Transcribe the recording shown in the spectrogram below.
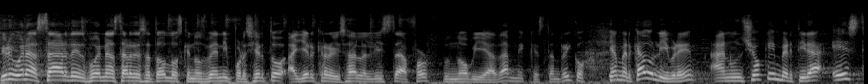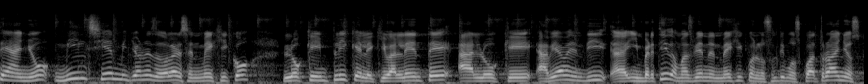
Yuri, buenas tardes, buenas tardes a todos los que nos ven. Y por cierto, ayer que revisaba la lista Forbes, pues no vi a Dame, que es tan rico. Y a Mercado Libre anunció que invertirá este año 1.100 millones de dólares en México, lo que implica el equivalente a lo que había vendido, invertido más bien en México en los últimos cuatro años.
